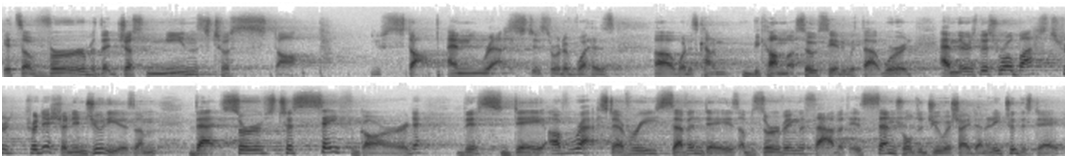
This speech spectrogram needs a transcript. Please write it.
It's a verb that just means to stop you stop. And rest is sort of what has, uh, what has kind of become associated with that word. And there's this robust tra- tradition in Judaism that serves to safeguard this day of rest. Every seven days, observing the Sabbath is central to Jewish identity to this day.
